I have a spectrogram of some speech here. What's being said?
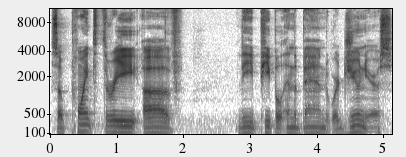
so 0.3 of the people in the band were juniors.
